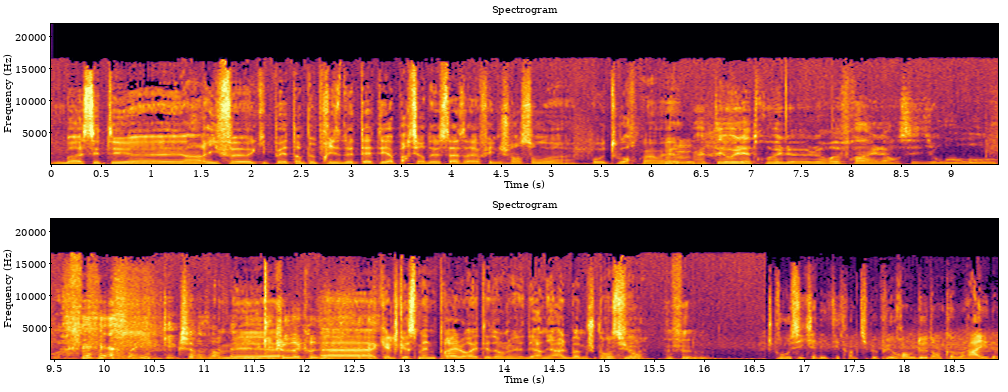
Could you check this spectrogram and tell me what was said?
Bah, c'était euh, un riff euh, qui peut être un peu prise de tête et à partir de ça, ça a fait une chanson euh, autour. Quoi. Mhm. Ah, Théo, il a trouvé le, le refrain et là, on s'est dit, ouh, il y a quelque chose en fait. Il y a quelque chose à creuser euh, à quelques semaines près, elle aurait été dans le dernier album, je pense. suivant Je trouve aussi qu'il y a des titres un petit peu plus rentre dedans comme Ride.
